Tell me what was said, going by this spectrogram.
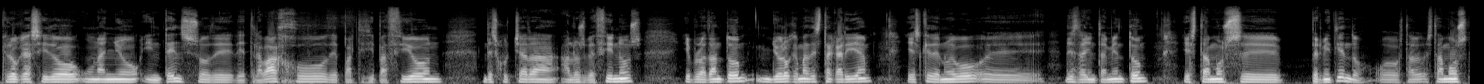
Creo que ha sido un año intenso de, trabajo, de participación, de escuchar a, a, los vecinos y por lo tanto yo lo que más destacaría es que de nuevo eh, desde el ayuntamiento estamos eh, permitiendo o está, estamos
